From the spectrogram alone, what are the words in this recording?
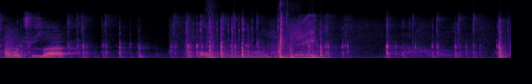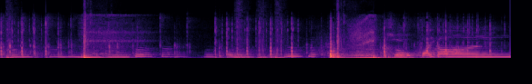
How much was that? So, bye guys.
